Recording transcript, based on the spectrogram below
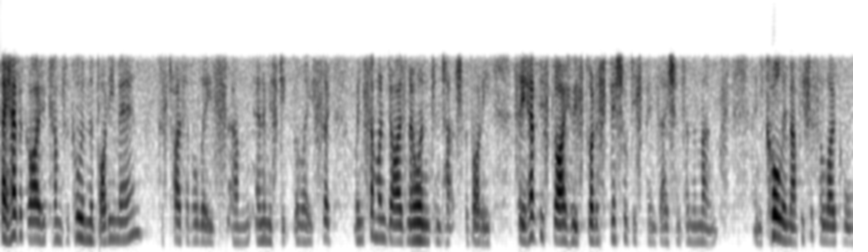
they have a guy who comes, we call him the body man, because Thais have all these um, animistic beliefs. So when someone dies, no one can touch the body. So you have this guy who's got a special dispensation from the monks, and you call him up. He's just a local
